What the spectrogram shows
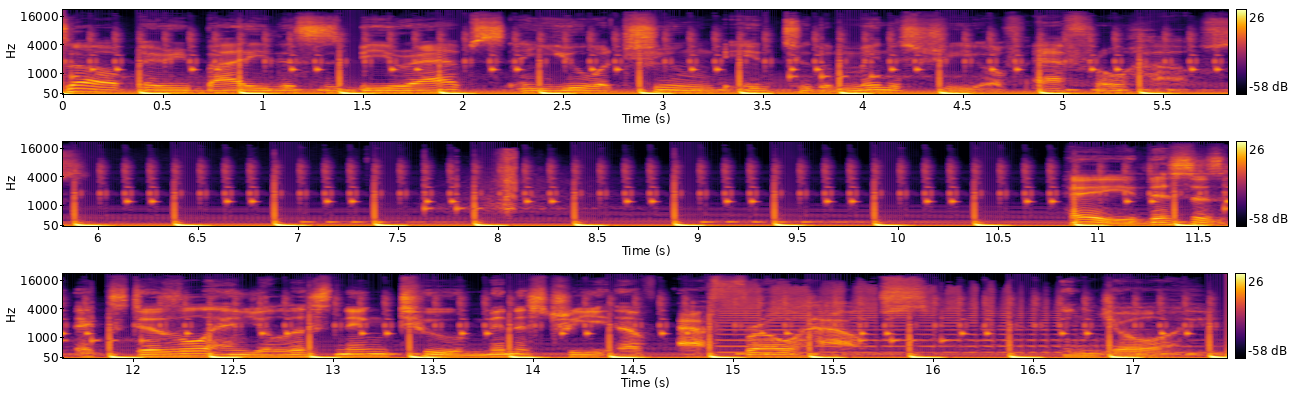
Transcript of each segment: What's up, everybody? This is B Raps, and you are tuned into the ministry of Afro House. Hey, this is X Dizzle, and you're listening to Ministry of Afro House. Enjoy.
